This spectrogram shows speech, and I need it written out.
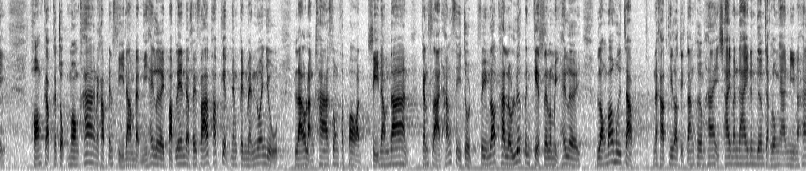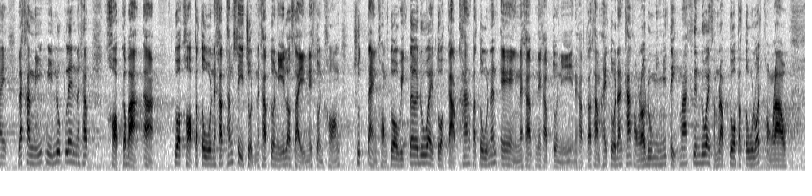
ร้อมกับกระจกมองข้างนะครับเป็นสีดำแบบนี้ให้เลย ปรับเลนแบบไฟฟ้าพับเก็บยังเป็นแมนนวลอยู่ราวหลังคาทรงสปอร์ตสีดำด้าน กันสาดทั้ง 4 จุด ฟิล์มรอบคันเราเลือกเป็นเกรดเซรามิกให้เลยลองเบ้ามือจับนะครับที่เราติดตั้งเพิ่มให้ชายบันไดเดิมๆจากโรงงานมีมาให้ และคันนี้มีลูกเล่นนะครับขอบกระบะอะ ตัวขอบประตูนะครับทั้ง 4 จุดนะครับตัวนี้เราใส่ในส่วนของชุดแต่งของตัววิกเตอร์ด้วยตัวกาบข้างประตูนั่นเองนะครับนี่ครับตัวนี้นะครับก็ทำให้ตัวด้านข้างของเราดูมีมิติมากขึ้นด้วยสำหรับตัวประตูรถของเรา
